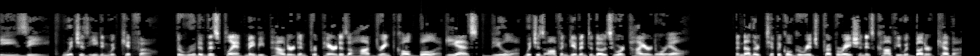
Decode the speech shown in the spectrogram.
Ez, which is eaten with kitfo. The root of this plant may be powdered and prepared as a hot drink called bulla yes, bula, which is often given to those who are tired or ill. Another typical Gurage preparation is coffee with butter keba.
